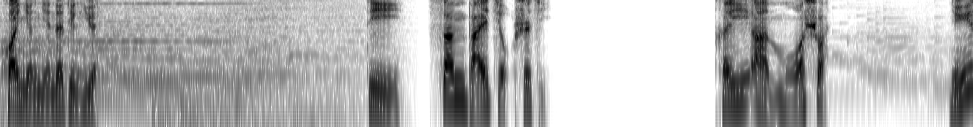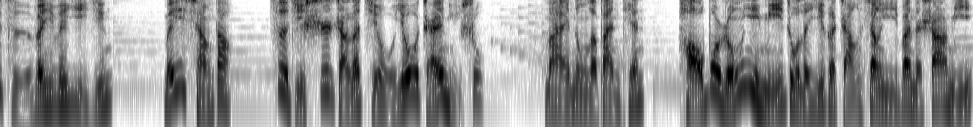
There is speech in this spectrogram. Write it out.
欢迎您的订阅。第三百九十集，黑暗魔帅。女子微微一惊，没想到。自己施展了九幽宅女术，卖弄了半天，好不容易迷住了一个长相一般的沙弥，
